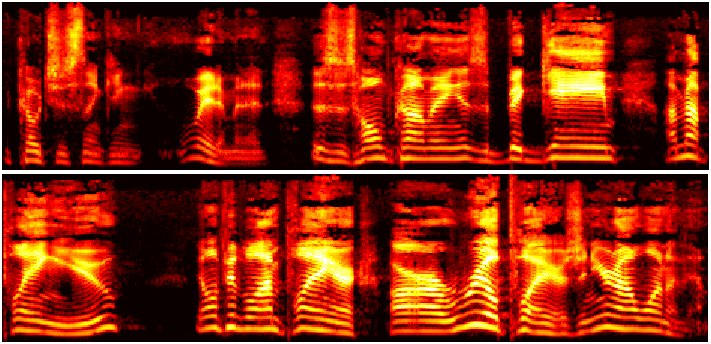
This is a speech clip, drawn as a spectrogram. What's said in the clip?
The coach is thinking, wait a minute, this is homecoming, this is a big game. I'm not playing you. The only people I'm playing are, are real players, and you're not one of them.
